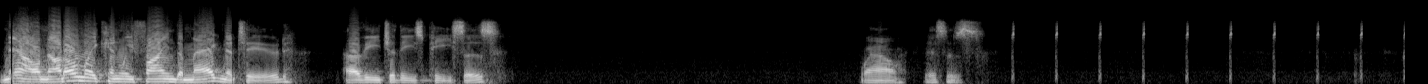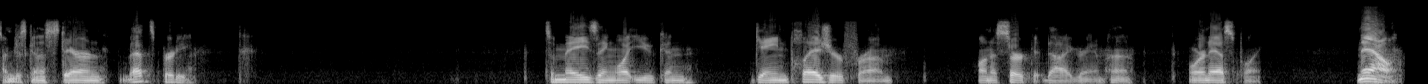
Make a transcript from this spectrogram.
Now, not only can we find the magnitude of each of these pieces, Wow, this is... I'm just going to stare and that's pretty... It's amazing what you can gain pleasure from on a circuit diagram, huh? Or an S-plane. Now,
